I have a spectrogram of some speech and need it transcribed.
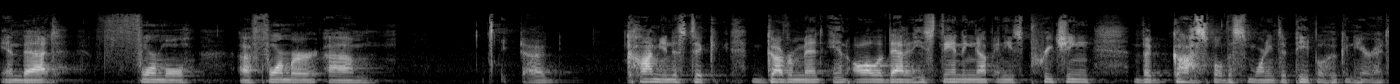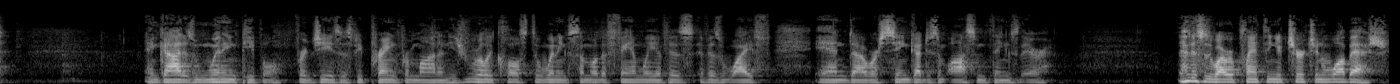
in that formal, uh, former um, uh, communistic government and all of that. And he's standing up and he's preaching the gospel this morning to people who can hear it. And God is winning people for Jesus. Be praying for Mladen. He's really close to winning some of the family of his, of his wife. And uh, we're seeing God do some awesome things there. And this is why we're planting a church in Wabash.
